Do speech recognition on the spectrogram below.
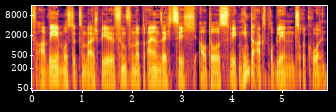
FAW musste zum Beispiel 563 Autos wegen Hinterachsproblemen zurückholen.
